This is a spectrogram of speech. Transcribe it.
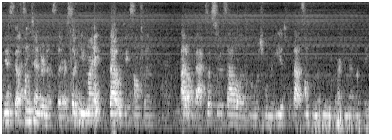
he's got some tenderness there, so he might, that would be something. I don't have access to a saddle, I don't know which one they use, but that's something that we would recommend that they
